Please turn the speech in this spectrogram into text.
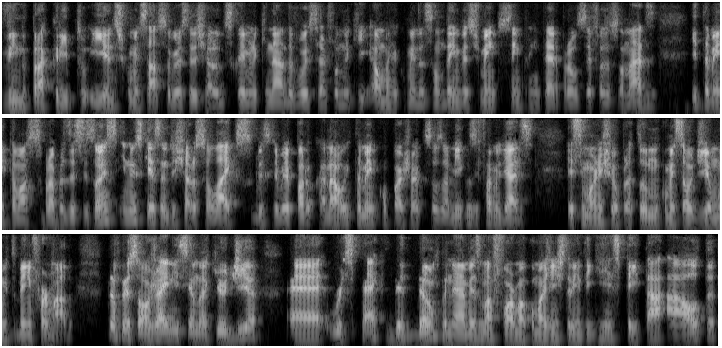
vindo para cripto. E antes de começar, só gostaria de deixar o disclaimer que nada vou estar falando aqui é uma recomendação de investimento, sempre reitero para você fazer sua análise e também tomar suas próprias decisões. E não esqueçam de deixar o seu like, subscrever para o canal e também compartilhar com seus amigos e familiares esse morning show para todo mundo começar o dia muito bem informado. Então, pessoal, já iniciando aqui o dia, é, respect the dump, né? A mesma forma como a gente também tem que respeitar a alta,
